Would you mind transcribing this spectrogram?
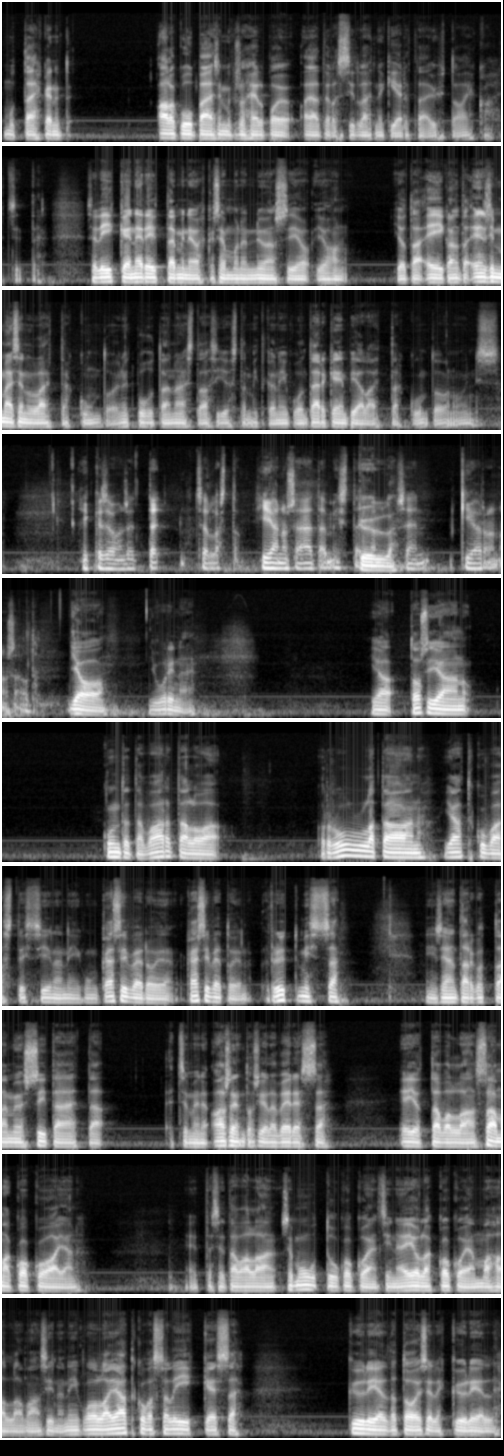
mutta ehkä nyt alkuun pääsemiseksi on helppo ajatella sillä, että ne kiertää yhtä aikaa. Et sitten se liikkeen eriyttäminen on ehkä semmoinen nyanssi, johon, jota ei kannata ensimmäisenä laittaa kuntoon. Nyt puhutaan näistä asioista, mitkä niinku on tärkeimpiä laittaa kuntoon uinnissa. Eli se on sitten sellaista hienosäätämistä Kyllä. Sen kierron osalta. Joo, juuri näin. Ja tosiaan, kun tätä vartaloa rullataan jatkuvasti siinä niin kuin käsivetojen, käsivetojen rytmissä, niin sehän tarkoittaa myös sitä, että, että se meidän asento siellä vedessä ei ole tavallaan sama koko ajan. Että se tavallaan se muuttuu koko ajan. Siinä ei olla koko ajan mahalla, vaan siinä niin kuin ollaan jatkuvassa liikkeessä kyljeltä toiselle kyljelle.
